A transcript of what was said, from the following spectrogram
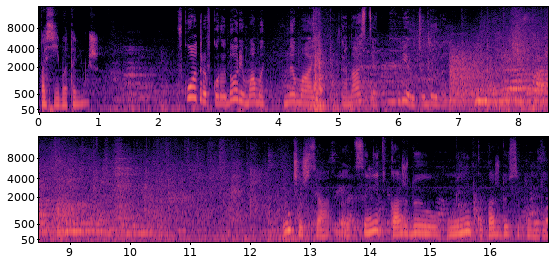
Спасибо, Танюш. Вкотре в коридорі мами немає. Та Настя вірить у диво. учишься э, ценить каждую минутку, каждую секунду.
